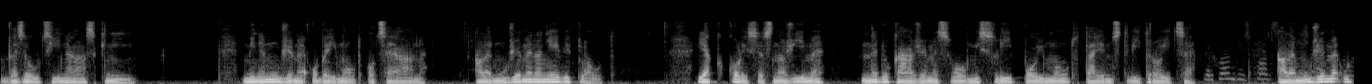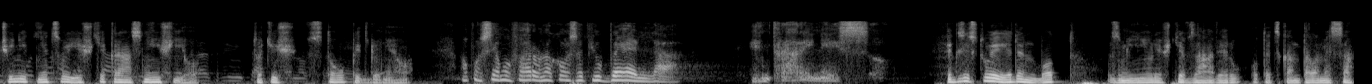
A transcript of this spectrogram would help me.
vezoucí nás k ní. My nemůžeme obejmout oceán, ale můžeme na něj vyplout. Jakkoliv se snažíme, nedokážeme svou myslí pojmout tajemství Trojice. Ale můžeme učinit něco ještě krásnějšího, totiž vstoupit do něho. Existuje jeden bod, zmínil ještě v závěru otec Kantalamesa,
